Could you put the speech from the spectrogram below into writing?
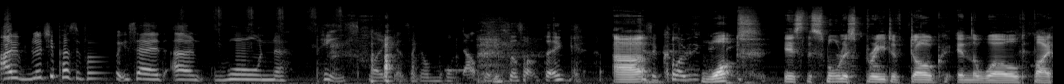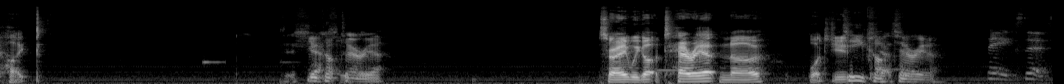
I literally posted for what you said, um, worn piece, like it's like a worn out piece or something. Uh, Piece of clothing. what is the smallest breed of dog in the world by height? Is Teacup terrier. Sorry, we got a terrier. No. What did you? Teacup terrier. They exist.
